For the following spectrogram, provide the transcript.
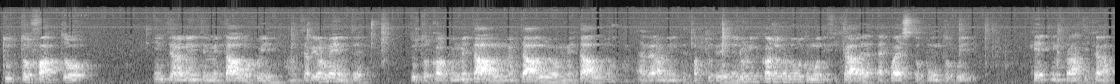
tutto fatto interamente in metallo qui anteriormente, tutto il corpo in metallo, metallo, metallo, è veramente fatto bene. L'unica cosa che ho dovuto modificare è questo punto qui, che in pratica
